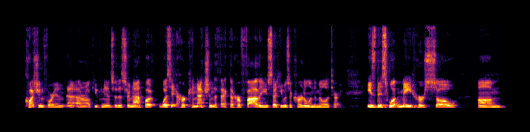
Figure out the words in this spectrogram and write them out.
question for you, and I don't know if you can answer this or not, but was it her connection, the fact that her father, you said he was a colonel in the military, is this what made her so? Um,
